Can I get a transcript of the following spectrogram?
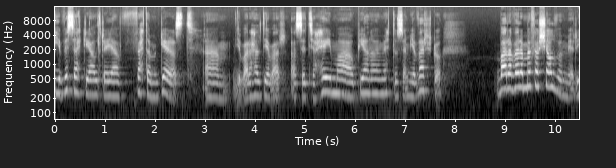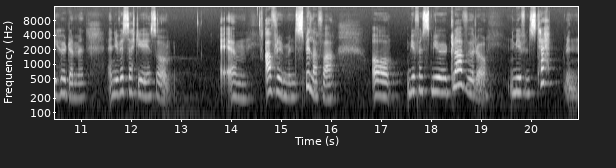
Ég vissi ekki aldrei að þetta mun gerast. Um, ég var held ég var að setja heima á pianoið mitt og sem ég verk og bara vera með það sjálfa mér í hörða minn. En ég vissi ekki eins og um, afrið mun spila það og mér finnst mjög glafur og mér finnst teppin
